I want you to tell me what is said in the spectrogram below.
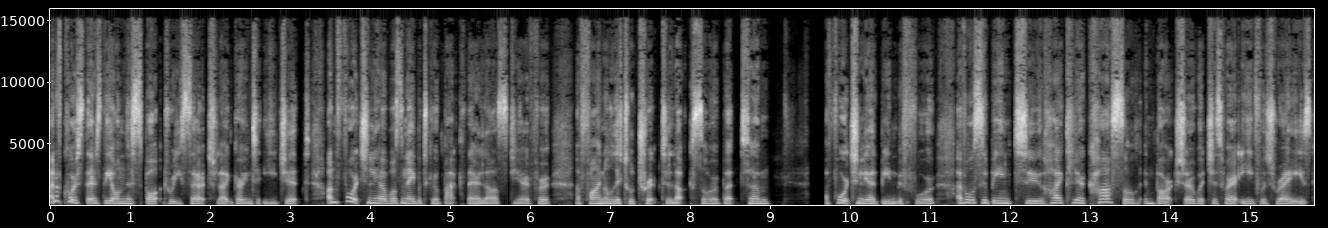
And of course, there's the on the spot research, like going to Egypt. Unfortunately, I wasn't able to go back there last year for a final little trip to Luxor, but um, Fortunately, I'd been before. I've also been to Highclere Castle in Berkshire, which is where Eve was raised,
